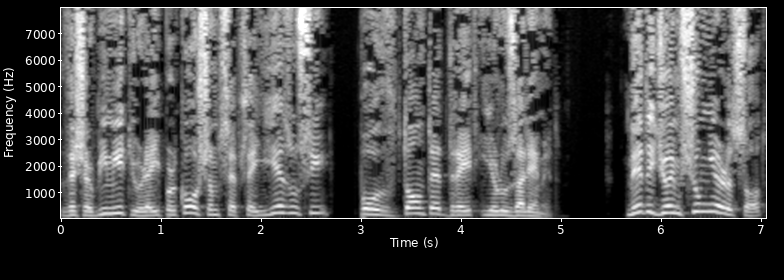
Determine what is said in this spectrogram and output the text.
dhe shërbimi i tyre i përkohshëm sepse Jezusi po udhëtonte drejt Jeruzalemit. Ne dëgjojmë shumë njerëz sot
